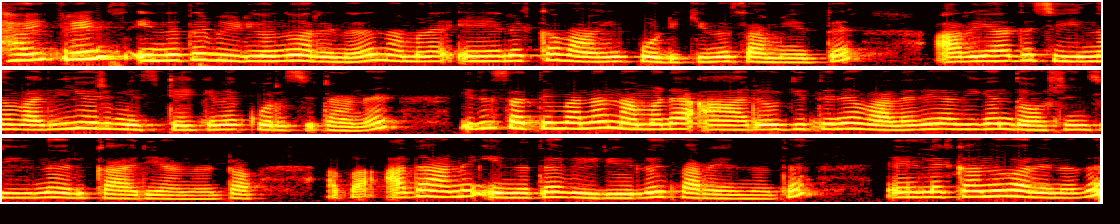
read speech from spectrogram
ഹായ് ഫ്രണ്ട്സ് ഇന്നത്തെ വീഡിയോ എന്ന് പറയുന്നത് നമ്മൾ ഏലക്ക വാങ്ങി പൊടിക്കുന്ന സമയത്ത് അറിയാതെ ചെയ്യുന്ന വലിയൊരു മിസ്റ്റേക്കിനെ കുറിച്ചിട്ടാണ്. ഇത് സത്യം പറഞ്ഞാൽ നമ്മുടെ ആരോഗ്യത്തിന് വളരെയധികം ദോഷം ചെയ്യുന്ന ഒരു കാര്യമാണ് കേട്ടോ. അപ്പോൾ അതാണ് ഇന്നത്തെ വീഡിയോയിൽ പറയുന്നത്. ഏലക്ക എന്ന് പറയുന്നത്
